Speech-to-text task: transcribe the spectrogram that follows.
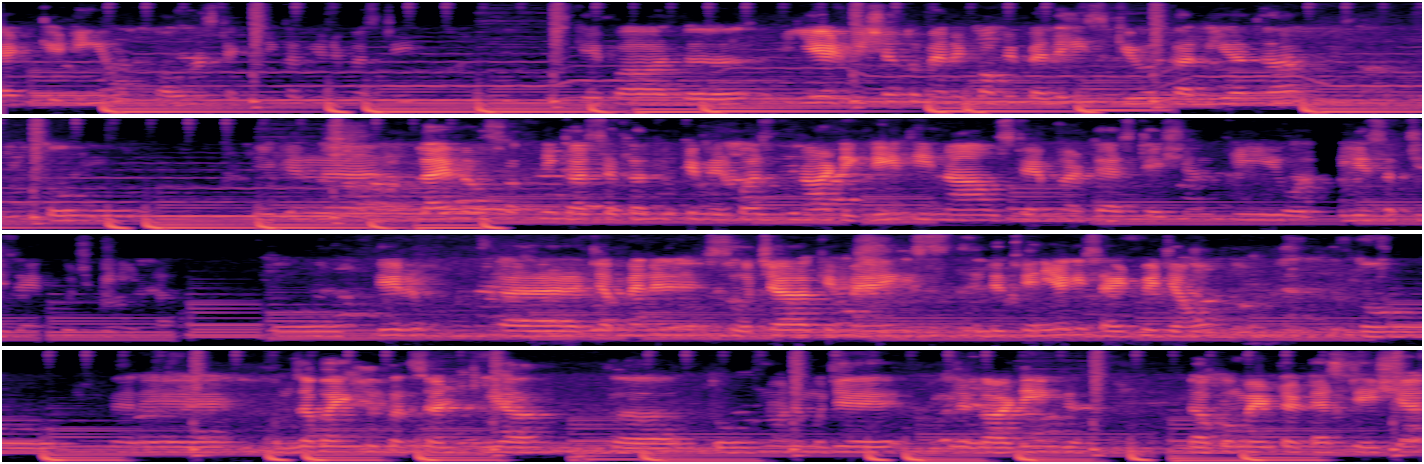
at K D commerce technical university उसके बाद, ये एडमिशन तो मैंने काफ़ी पहले ही सिक्योर कर लिया था। तो लेकिन अप्लाई मैं उस वक्त नहीं कर सका क्योंकि मेरे पास ना डिग्री थी, ना उस टाइम अटेस्टेशन थी और ये सब चीज़ें कुछ भी नहीं था। तो फिर जब मैंने सोचा कि मैं इस लिथुनिया की साइड पे जाऊँ तो मैंने हमजा भाई को कंसल्ट किया तो उन्होंने मुझे रिगार्डिंग डॉक्यूमेंट अटेस्टेशन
